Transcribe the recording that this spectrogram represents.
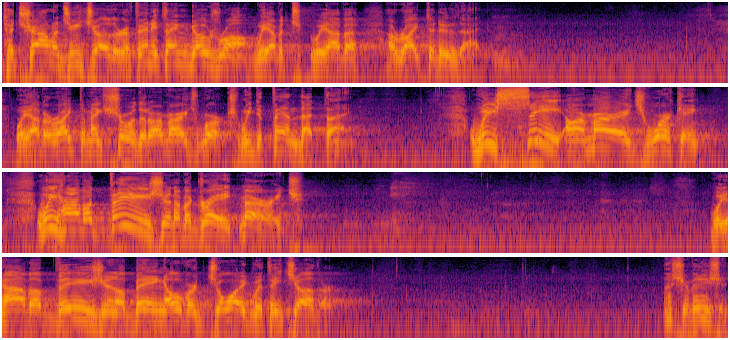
to challenge each other if anything goes wrong. We have a, we have a, a right to do that. We have a right to make sure that our marriage works. We defend that thing. We see our marriage working. We have a vision of a great marriage. We have a vision of being overjoyed with each other. That's your vision.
